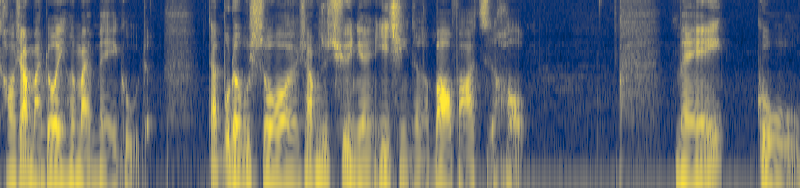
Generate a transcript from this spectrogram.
好像蛮多也会买美股的，但不得不说，像是去年疫情整个爆发之后，美股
